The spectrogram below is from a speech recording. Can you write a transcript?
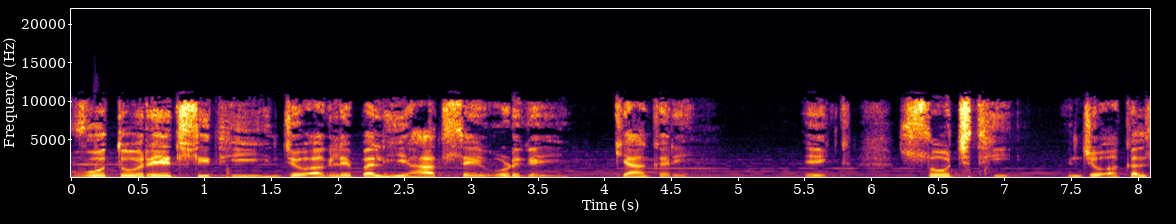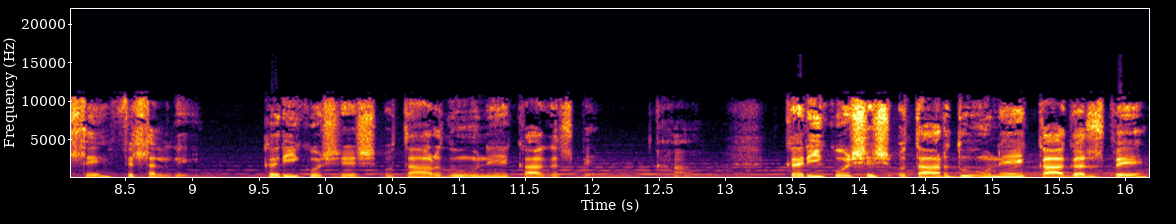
वो तो रेत सी थी जो अगले पल ही हाथ से उड़ गई। क्या करे? एक सोच थी जो अकल से फिसल गई। करी कोशिश, उतार दूँ उन्हें कागज़ पे। हाँ करी कोशिश, उतार दूँ उन्हें कागज़ पे,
